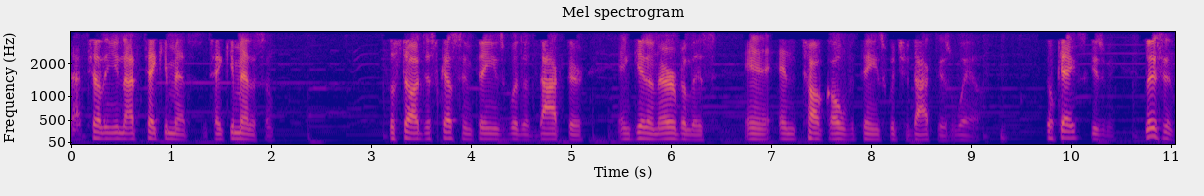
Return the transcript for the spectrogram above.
Not telling you not to take your medicine. Take your medicine. So start discussing things with a doctor and get an herbalist and, and talk over things with your doctor as well. Okay? Excuse me. Listen,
